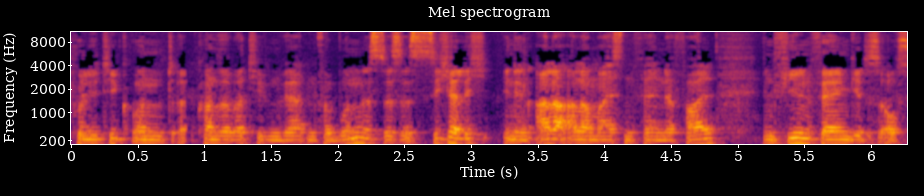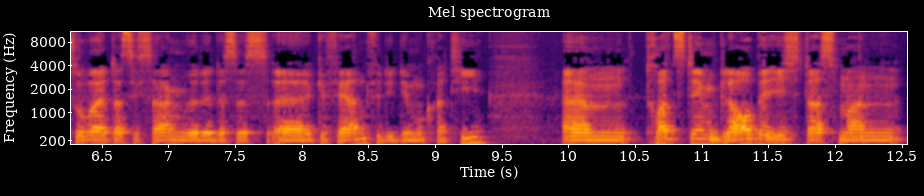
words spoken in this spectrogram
Politik und konservativen Werten verbunden ist. Das ist sicherlich in den aller, allermeisten Fällen der Fall. In vielen Fällen geht es auch so weit, dass ich sagen würde, das ist äh, gefährdend für die Demokratie. Ähm, trotzdem glaube ich, dass man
